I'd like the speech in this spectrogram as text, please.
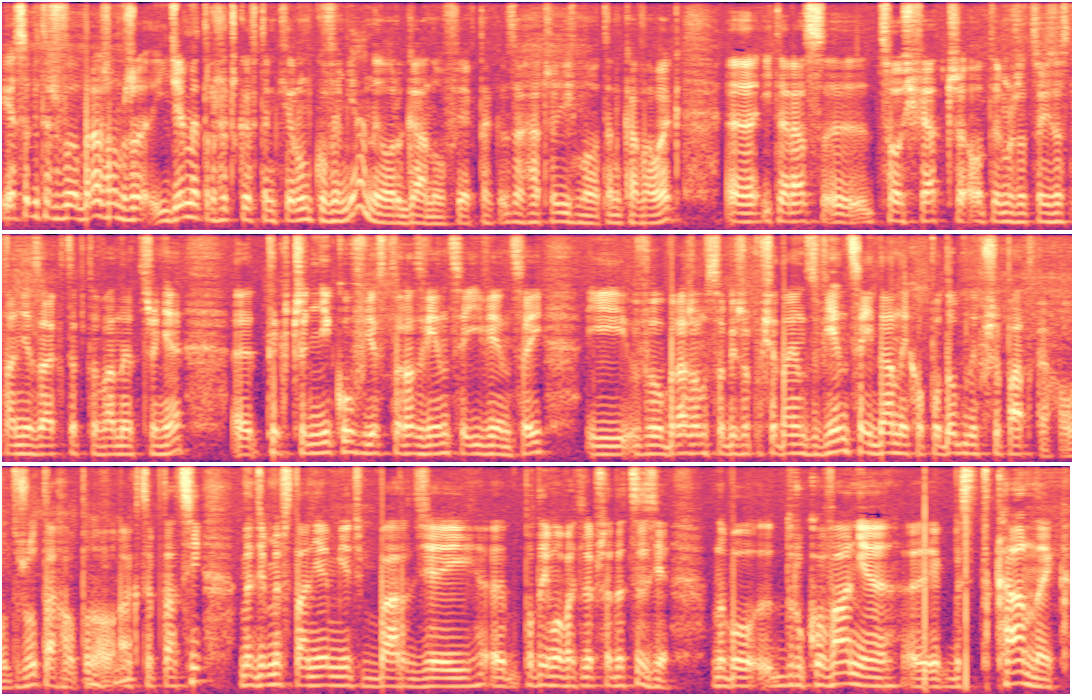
Ja sobie też wyobrażam, że idziemy troszeczkę w tym kierunku wymiany organów, jak tak zahaczyliśmy o ten kawałek. E, I teraz, e, co świadczy o tym, że coś zostanie zaakceptowane czy nie. E, Tych czynników jest coraz więcej i więcej. I wyobrażam sobie, że posiadając więcej danych o podobnych przypadkach, o odrzutach, o, o akceptacji, będziemy w stanie mieć bardziej, podejmować lepsze decyzje. No bo drukowanie jakby z tkanek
